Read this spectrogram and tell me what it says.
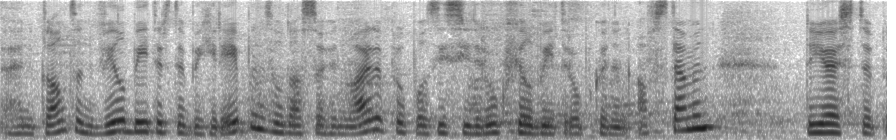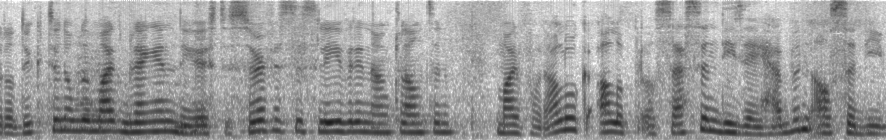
hun klanten veel beter te begrijpen, zodat ze hun waardepropositie er ook veel beter op kunnen afstemmen. De juiste producten op de markt brengen, de juiste services leveren aan klanten, maar vooral ook alle processen die zij hebben, als ze die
